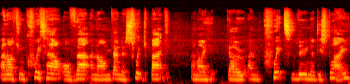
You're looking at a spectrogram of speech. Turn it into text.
and I can quit out of that and I'm going to switch back and I go and quit Luna Display.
